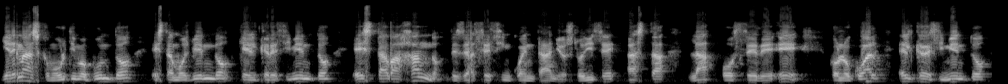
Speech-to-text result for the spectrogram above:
Y además, como último punto, estamos viendo que el crecimiento está bajando desde hace 50 años, lo dice hasta la OCDE, con lo cual el crecimiento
